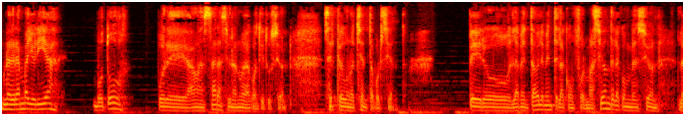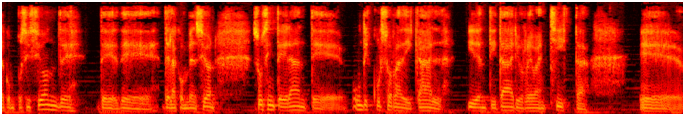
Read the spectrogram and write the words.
una gran mayoría votó por eh, avanzar hacia una nueva constitución, cerca de un 80%. Pero lamentablemente la conformación de la convención, la composición de, de, la convención, sus integrantes, un discurso radical, identitario, revanchista, eh,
